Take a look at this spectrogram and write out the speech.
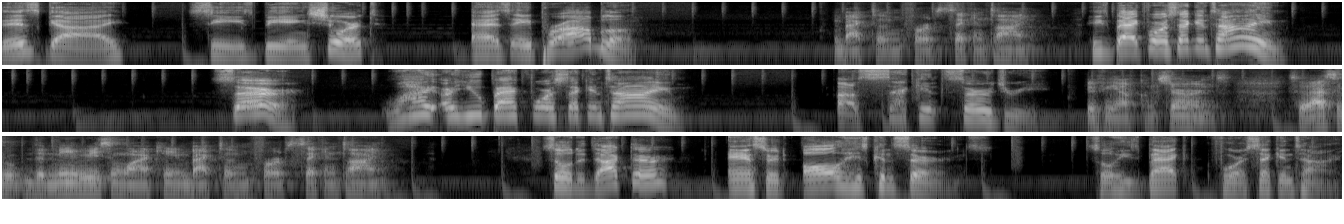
this guy sees being short as a problem. Back to him for a second time. He's back for a second time. Sir, why are you back for a second time? A second surgery. If you have concerns. So that's the main reason why I came back to him for a second time. So the doctor answered all his concerns. So he's back for a second time.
